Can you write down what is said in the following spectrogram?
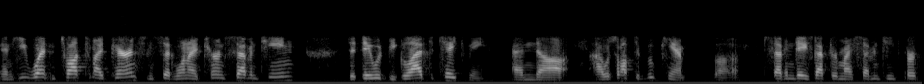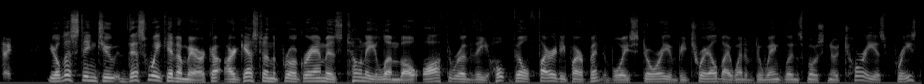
And he went and talked to my parents and said when I turned 17 that they would be glad to take me. And uh, I was off to boot camp uh, seven days after my 17th birthday. You're listening to This Week in America. Our guest on the program is Tony Lembo, author of the Hopeville Fire Department, a boy's story of betrayal by one of New England's most notorious priests.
